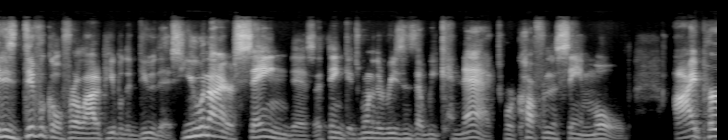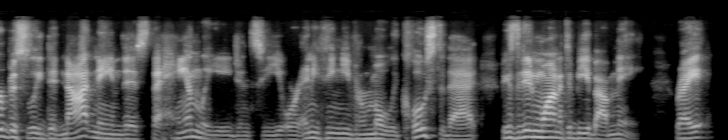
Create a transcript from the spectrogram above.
it is difficult for a lot of people to do this. You and I are saying this. I think it's one of the reasons that we connect. We're cut from the same mold. I purposely did not name this the Hanley agency or anything even remotely close to that because I didn't want it to be about me, right?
